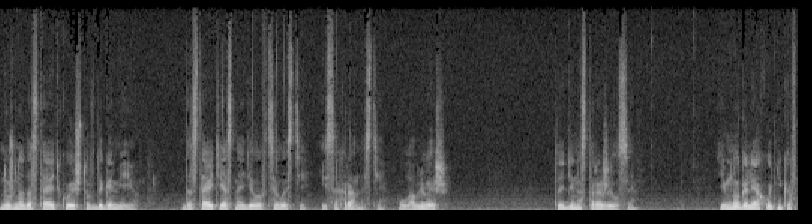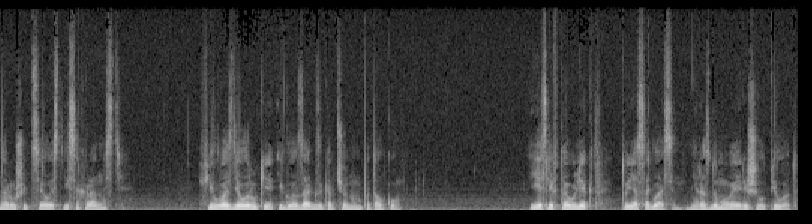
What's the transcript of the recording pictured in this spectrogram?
Нужно доставить кое-что в Дагомею. Доставить ясное дело в целости и сохранности. Улавливаешь? Тедди насторожился. И много ли охотников нарушить целость и сохранность? Фил воздел руки и глаза к закопченному потолку. Если в Таулект, то я согласен, не раздумывая, решил пилот.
